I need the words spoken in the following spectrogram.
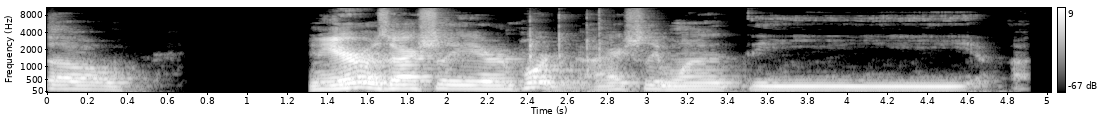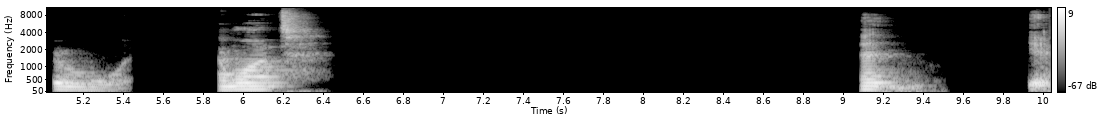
So, the arrows actually are important. I actually want the other way. I want, and yeah.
